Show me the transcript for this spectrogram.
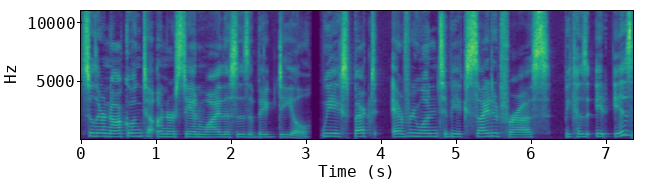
so they're not going to understand why this is a big deal. We expect everyone to be excited for us because it is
